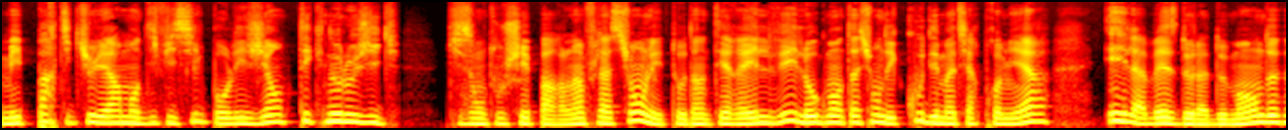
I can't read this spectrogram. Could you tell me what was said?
mais particulièrement difficile pour les géants technologiques, qui sont touchés par l'inflation, les taux d'intérêt élevés, l'augmentation des coûts des matières premières et la baisse de la demande.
